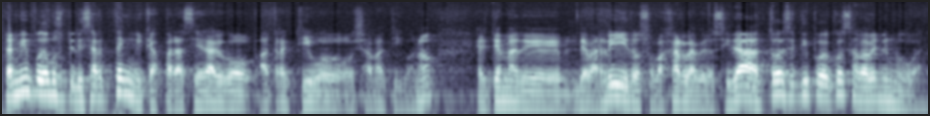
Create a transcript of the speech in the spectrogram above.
También podemos utilizar técnicas para hacer algo atractivo o llamativo, ¿no? El tema de, de barridos o bajar la velocidad, todo ese tipo de cosas va a venir muy bueno.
